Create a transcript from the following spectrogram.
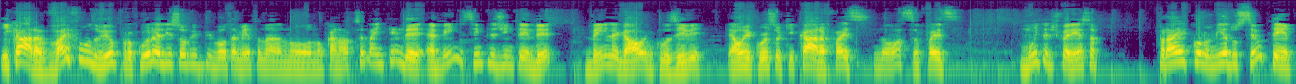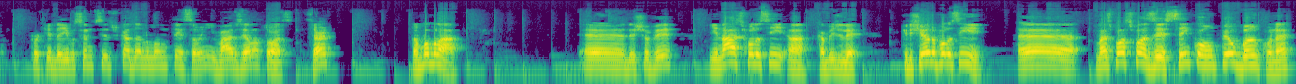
E cara, vai fundo, viu? Procura ali sobre pivotamento na, no, no canal que você vai entender. É bem simples de entender, bem legal, inclusive. É um recurso que, cara, faz, nossa, faz muita diferença para a economia do seu tempo, porque daí você não precisa ficar dando manutenção em vários relatórios, certo? Então vamos lá. É, deixa eu ver. Inácio falou assim, ah, acabei de ler. Cristiano falou assim, é, mas posso fazer sem corromper o banco, né?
